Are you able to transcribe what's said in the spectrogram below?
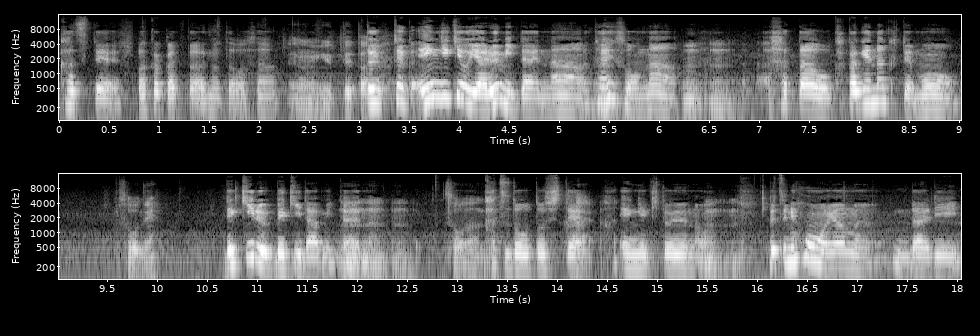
かつて若かったあなたはさうん言ってた。とというか演劇をやるみたいな大層な旗を掲げなくてもそうね。できるべきだみうんたいな活動としはい。て演劇というのを。うんうん別に本を読んだり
